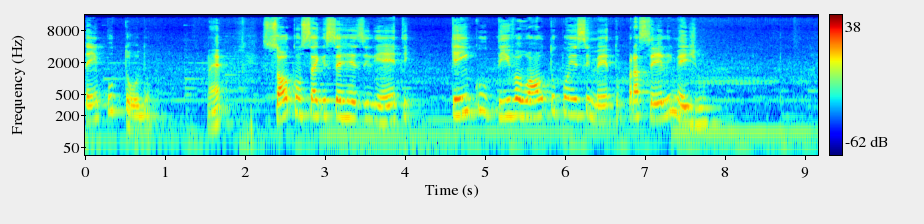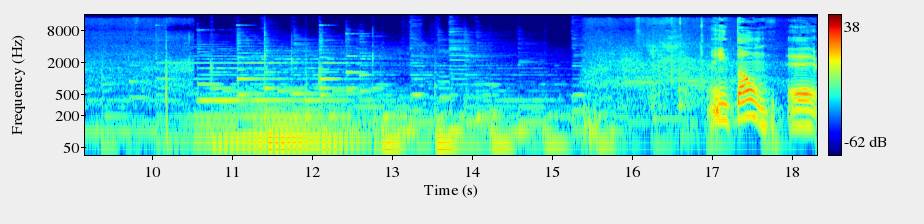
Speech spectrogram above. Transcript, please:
tempo todo, né? Só consegue ser resiliente quem cultiva o autoconhecimento para ser ele mesmo. Então, é,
